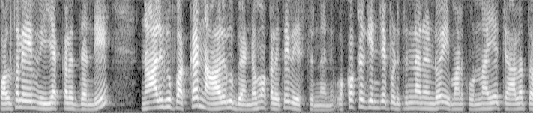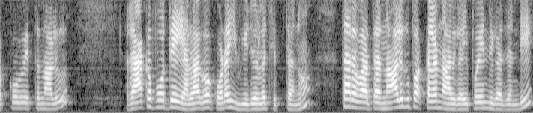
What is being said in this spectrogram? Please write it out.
కొలతలు ఏం వేయక్కలేదండి నాలుగు పక్క నాలుగు బెండ మొక్కలు అయితే వేస్తున్నాను. ఒక్కొక్క గింజ పెడుతున్నానండో మనకు ఉన్నాయో చాలా తక్కువ విత్తనాలు. రాకపోతే ఎలాగో కూడా ఈ వీడియోలో చెప్తాను. తర్వాత నాలుగు పక్కల నాలుగు అయిపోయింది కదండి.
